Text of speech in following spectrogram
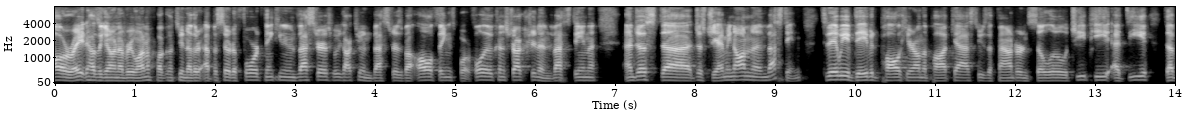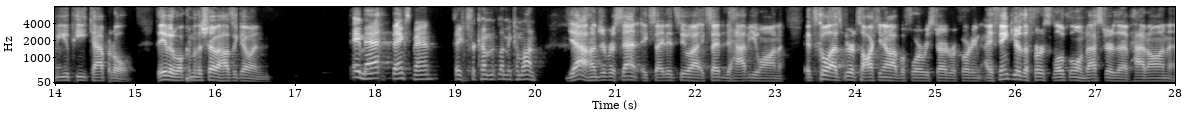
All right, how's it going, everyone? Welcome to another episode of Forward Thinking Investors. We talk to investors about all things portfolio construction, investing, and just uh, just jamming on and investing. Today, we have David Paul here on the podcast, who's the founder and solo GP at DWP Capital. David, welcome to the show. How's it going? Hey, Matt. Thanks, man. Thanks for coming. Let me come on. Yeah, hundred percent. Excited to uh, excited to have you on. It's cool as we were talking about before we started recording. I think you're the first local investor that I've had on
